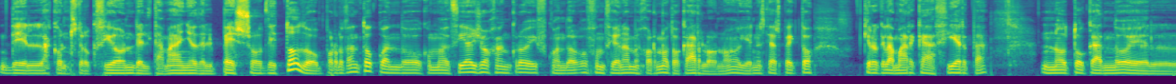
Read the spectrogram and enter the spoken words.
de la construcción, del tamaño, del peso, de todo. Por lo tanto, cuando, como decía Johan Cruyff, cuando algo funciona, mejor no tocarlo, ¿no? Y en este aspecto creo que la marca acierta no tocando el,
